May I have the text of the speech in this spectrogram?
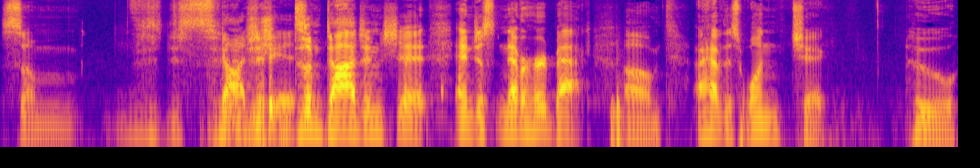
some Dodgy shit. some dodging shit, and just never heard back. Um, I have this one chick who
